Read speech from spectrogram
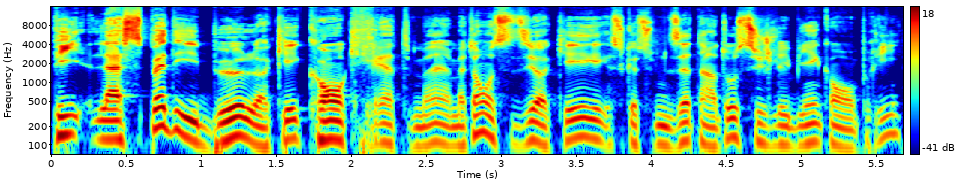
Puis l'aspect des bulles, OK, concrètement, mettons, on se dit, OK, ce que tu me disais tantôt, si je l'ai bien compris,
